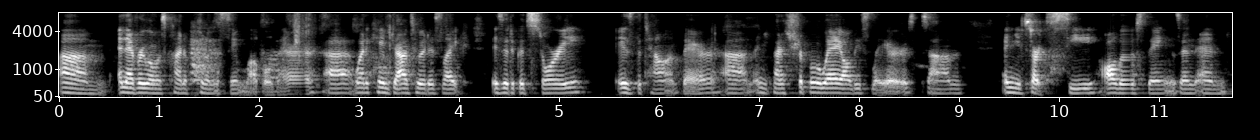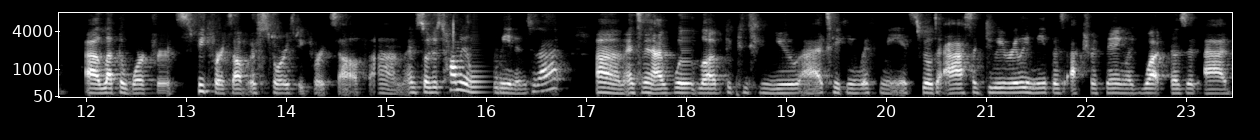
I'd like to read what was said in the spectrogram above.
Um, and everyone was kind of put on the same level there. Uh, when it came down to it, is like, is it a good story? Is the talent there? Um, and you kind of strip away all these layers, um, and you start to see all those things, and and uh, let the work for speak for itself, or story speak for itself. Um, and so, just taught me to lean into that um, and something I would love to continue uh, taking with me is to be able to ask, like, do we really need this extra thing? Like, what does it add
